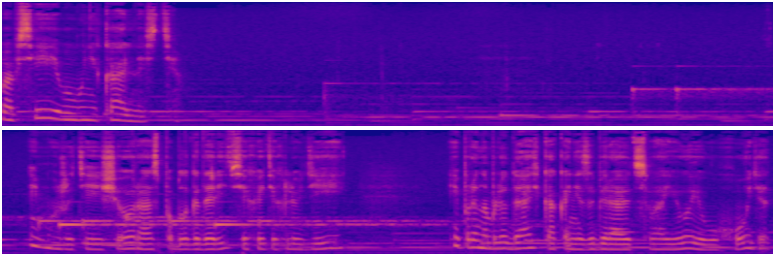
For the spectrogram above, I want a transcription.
во всей его уникальности. Можете еще раз поблагодарить всех этих людей и пронаблюдать, как они забирают свое и уходят.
